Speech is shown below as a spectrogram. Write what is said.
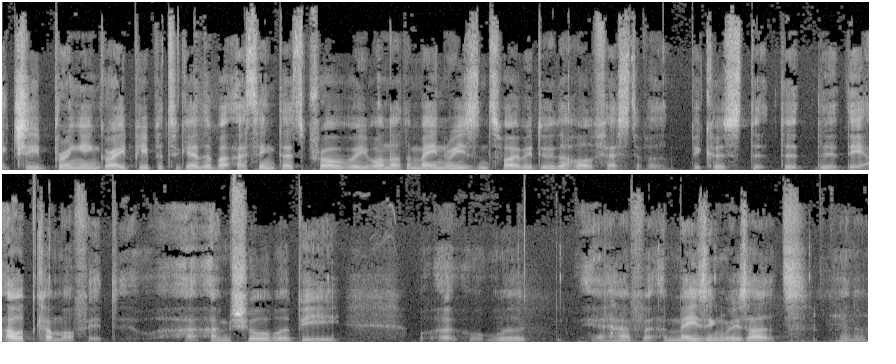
actually bringing great people together. But I think that's probably one of the main reasons why we do the whole festival because the the, the, the outcome of it, I'm sure, will be uh, will have amazing results. You know.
